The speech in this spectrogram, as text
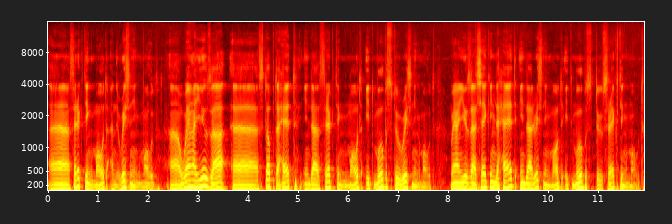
uh, selecting mode and listening mode. Uh, when a user uh, stops the head in the selecting mode, it moves to listening mode. When a user shaking the head in the listening mode, it moves to selecting mode.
